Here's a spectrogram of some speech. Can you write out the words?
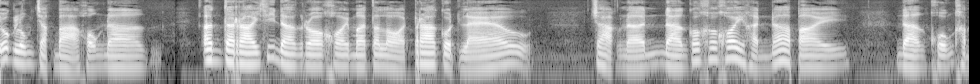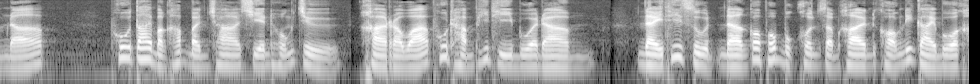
ยกลงจากบ่าของนาง อันตรายที่นางรอคอยมาตลอดปรากฏแล้ว จากนั้นนางก็ค่อยๆหันหน้าไป นางโค้งคำนับ ผู้ใต้บังคับบัญชาเฉียนหงจือคารวะผู้ทำพิธีบัวดำในที่สุดนางก็พบบุคคลสำคัญของนิกายบัวข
